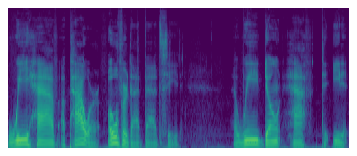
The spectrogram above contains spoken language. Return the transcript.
we have a power over that bad seed. That we don't have to eat it.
